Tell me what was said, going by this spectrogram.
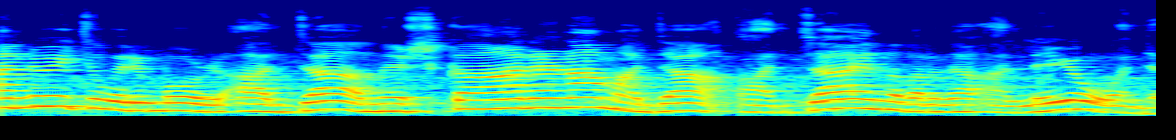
അന്വയിച്ചു വരുമ്പോൾ അജ നിഷ്കാരണം അജ എന്ന് പറഞ്ഞ അല്ലയോ അജ?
